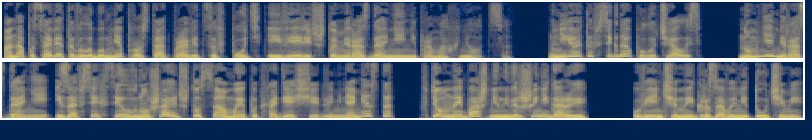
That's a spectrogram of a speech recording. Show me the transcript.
Она посоветовала бы мне просто отправиться в путь и верить, что мироздание не промахнется. У нее это всегда получалось, но мне мироздание изо всех сил внушает, что самое подходящее для меня место в темной башне на вершине горы, увенчанной грозовыми тучами,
